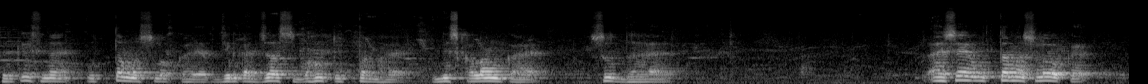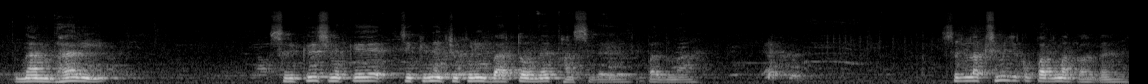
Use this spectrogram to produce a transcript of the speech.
श्री कृष्ण ने उत्तम श्लोक कहा जाता जिनका जस बहुत उत्तम है, निष्कलंक है, शुद्ध है ऐसे उत्तम श्लोक नामधारी श्री कृष्ण के चिकनी चुपड़ी बातों में फंस गई पद्मा। श्री लक्ष्मी जी को पद्मा कहते हैं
